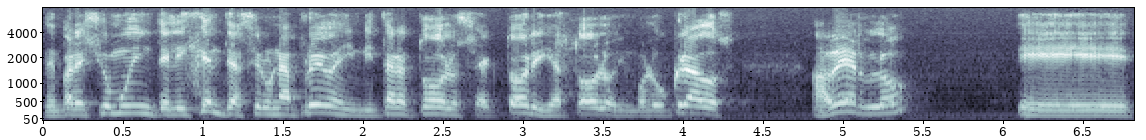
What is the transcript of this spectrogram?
me pareció muy inteligente hacer una prueba e invitar a todos los sectores y a todos los involucrados a verlo. Eh,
